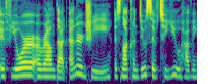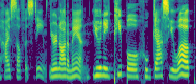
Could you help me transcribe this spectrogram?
if you're around that energy, it's not conducive to you having high self esteem. You're not a man. You need people who gas you up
